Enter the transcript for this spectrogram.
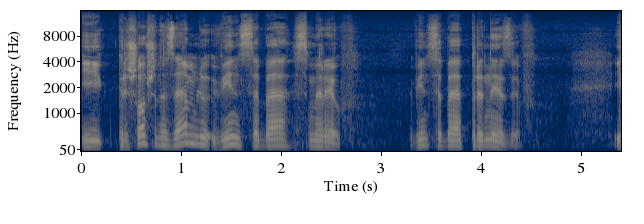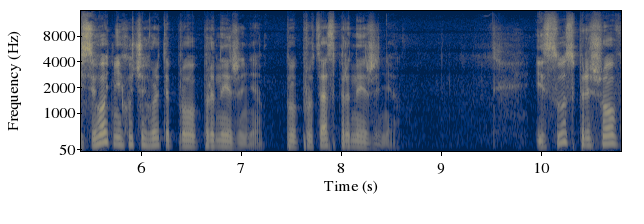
І прийшовши на землю, він себе смирив, він себе принизив. І сьогодні я хочу говорити про приниження, про процес приниження. Ісус прийшов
